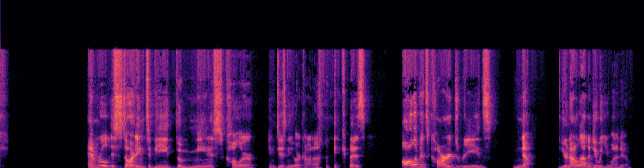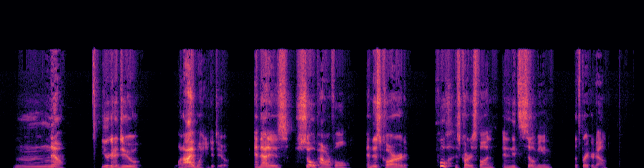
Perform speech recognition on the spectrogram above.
Emerald is starting to be the meanest color in Disney Lorcana because all of its cards reads no you're not allowed to do what you want to do no you're going to do what i want you to do. And that is so powerful. And this card whew, this card is fun and it's so mean. Let's break her down.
